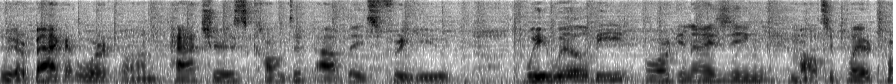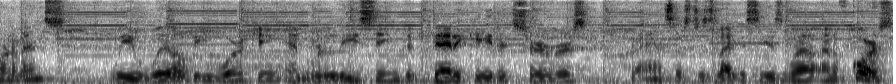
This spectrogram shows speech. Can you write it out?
we are back at work on patches, content updates for you. We will be organizing multiplayer tournaments. We will be working and releasing the dedicated servers for Ancestors Legacy as well. And of course,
